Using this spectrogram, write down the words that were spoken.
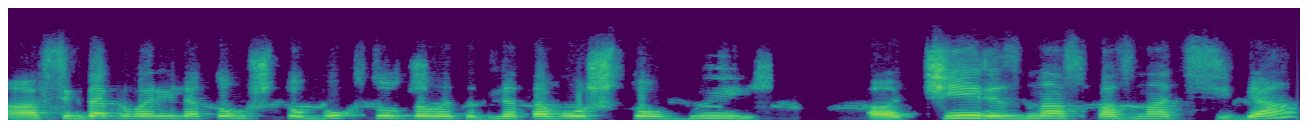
э, всегда говорили о том, что Бог создал это для того, чтобы э, через нас познать себя,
